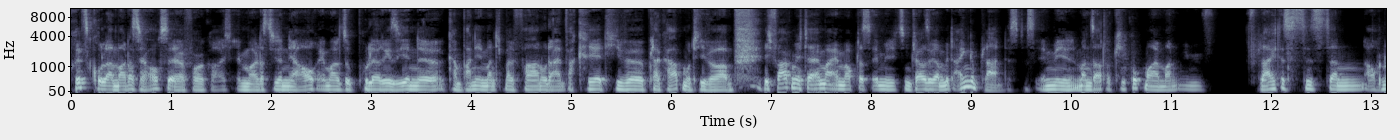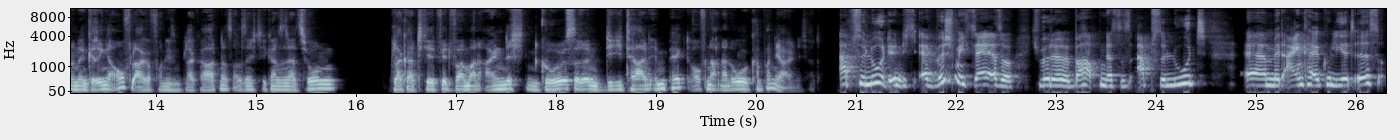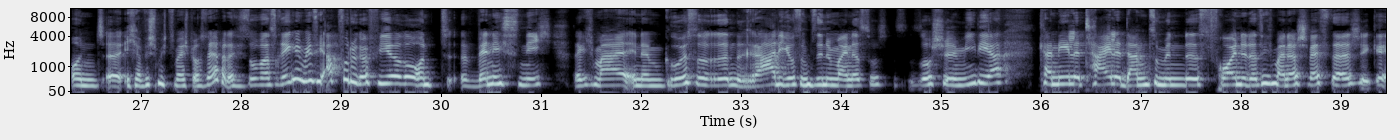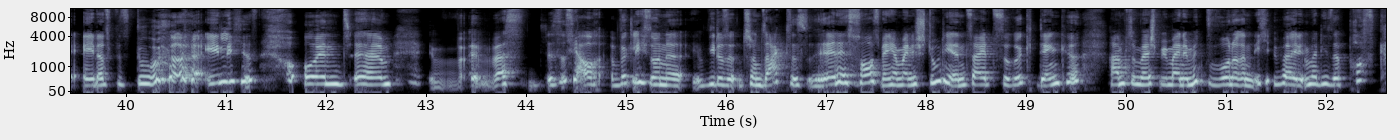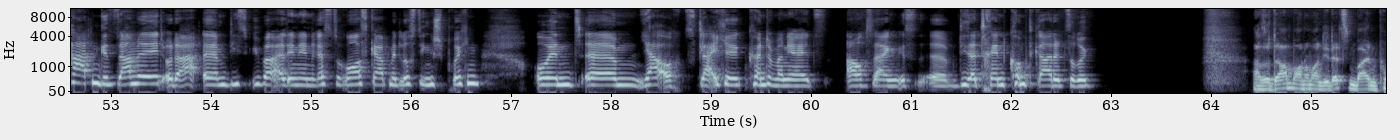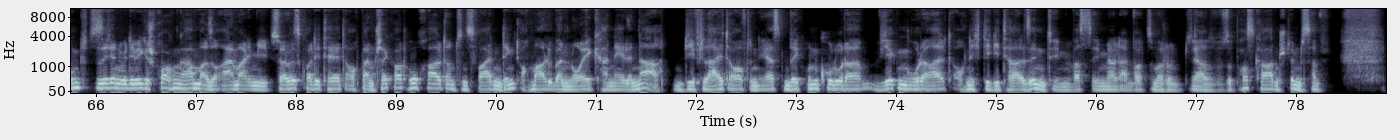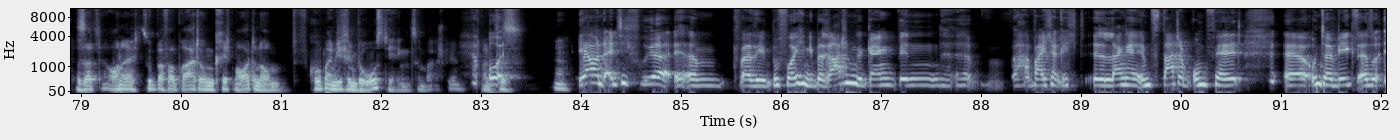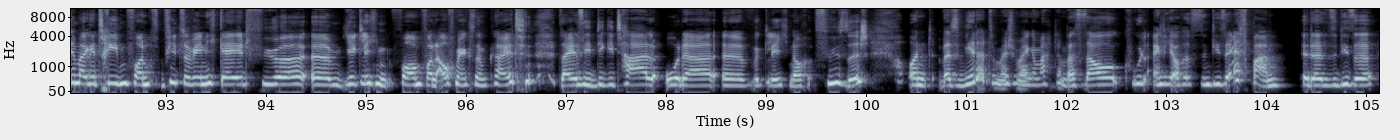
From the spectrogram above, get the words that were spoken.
Fritz Kohler macht das ja auch sehr erfolgreich, immer, dass die dann ja auch immer so polarisierende Kampagnen manchmal fahren oder einfach kreative Plakatmotive haben. Ich frage mich da immer, immer, ob das irgendwie zum Teil sogar mit eingeplant ist, dass irgendwie man sagt, okay, guck mal, man, vielleicht ist es dann auch nur eine geringe Auflage von diesen Plakaten, dass also nicht die ganze Nation plakatiert wird, weil man eigentlich einen größeren digitalen Impact auf eine analoge Kampagne eigentlich hat. Absolut. Und ich erwische mich sehr, also ich würde behaupten, dass es absolut äh, mit einkalkuliert ist. Und äh, ich erwische mich zum Beispiel auch selber, dass ich sowas regelmäßig abfotografiere und äh, wenn ich es nicht, sag ich mal, in einem größeren Radius im Sinne meiner so Social Media Kanäle teile, dann zumindest Freunde, dass ich meiner Schwester schicke, ey, das bist du oder ähnliches. Und ähm, was, es ist ja auch wirklich so eine, wie du schon sagtest, Renaissance. Wenn ich an meine Studienzeit zurückdenke, haben zum Beispiel meine Mitbewohnerin ich überall immer diese Postkarten gesammelt oder ähm, die es überall in den Restaurants gab mit lustigen Sprüchen. Und ähm, ja, auch das Gleiche könnte man ja jetzt auch sagen, ist, äh, dieser Trend kommt gerade zurück. Also da haben wir auch nochmal die letzten beiden Punkte zu sichern, über die wir gesprochen haben. Also einmal die Servicequalität auch beim Checkout hochhalten und zum zweiten denkt auch mal über neue Kanäle nach, die vielleicht auf den ersten Blick uncool oder wirken oder halt auch nicht digital sind. Eben, was eben halt einfach zum Beispiel, ja, so, so Postkarten stimmt, das hat, das hat auch eine recht super Verbreitung, kriegt man heute noch. Guck mal, in wie vielen Büros die hängen zum Beispiel. Und oh. das Ja. ja, und als ich früher ähm, quasi, bevor ich in die Beratung gegangen bin, äh, war ich ja recht äh, lange im Startup-Umfeld äh, unterwegs, also immer getrieben von viel zu wenig Geld für ähm, jeglichen Form von Aufmerksamkeit, sei sie digital oder äh, wirklich noch physisch. Und was wir da zum Beispiel mal gemacht haben, was sau cool eigentlich auch ist, sind diese S-Bahnen, also diese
